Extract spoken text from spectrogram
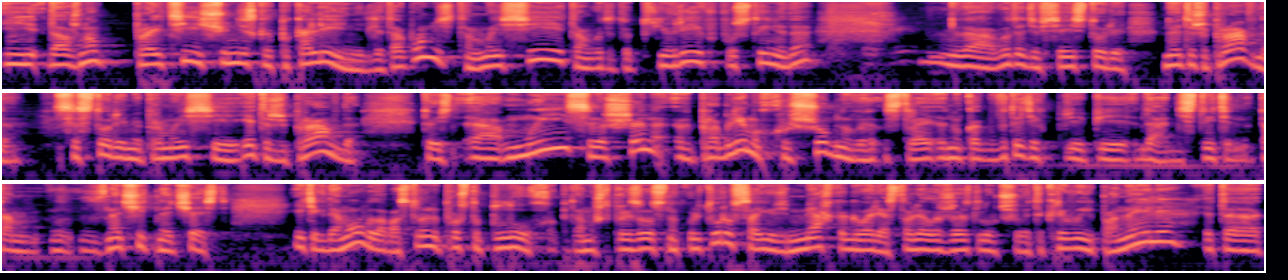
И должно пройти еще несколько поколений для того, помните, там Моисей, там вот этот евреев в пустыне, да? Да, вот эти все истории. Но это же правда с историями про Моисея. Это же правда. То есть а, мы совершенно... Проблема хрущебного строения, ну, как вот этих... Да, действительно, там значительная часть этих домов была построена просто плохо, потому что производственная культура в Союзе, мягко говоря, оставляла ждать лучшего. Это кривые панели, это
